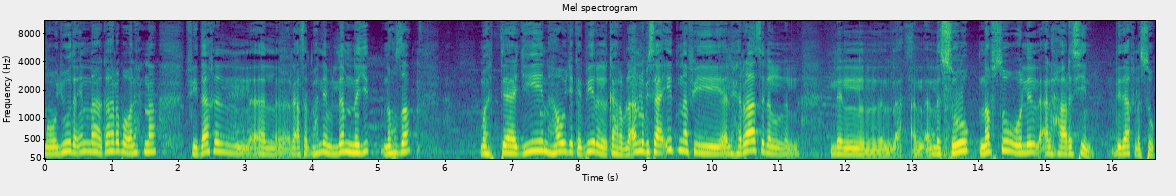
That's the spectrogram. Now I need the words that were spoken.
موجودة عندها كهرباء ونحن في داخل الرئاسة المحلية لم نجد نهضة محتاجين هوجة كبيرة للكهرباء لأنه بيساعدنا في الحراسة لل... لل... للسوق نفسه وللحارسين بداخل السوق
